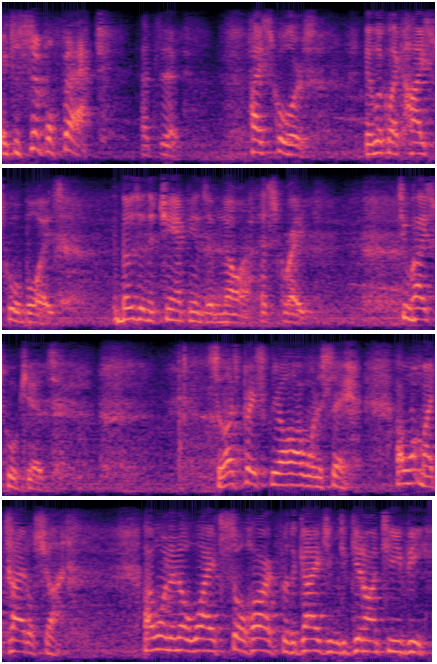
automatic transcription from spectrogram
It's a simple fact. That's it. High schoolers, they look like high school boys. Those are the champions of Noah. That's great. Two high school kids. So that's basically all I want to say. I want my title shot. I want to know why it's so hard for the Gaijin to get on TV.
